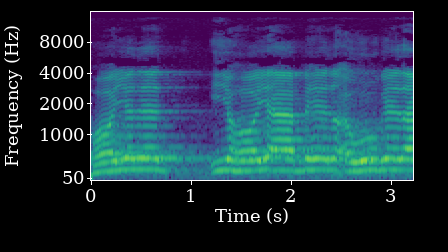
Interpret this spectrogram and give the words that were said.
Hooyadeed iyo hooyo aabbaheed oo awowgeeda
